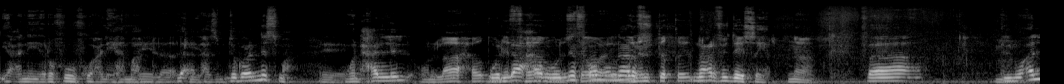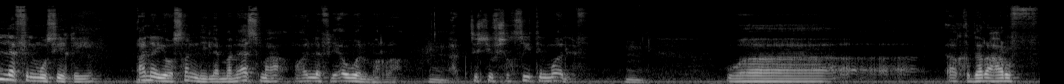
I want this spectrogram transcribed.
يعني رفوف وعليها ماده إيه، لا، لا. لازم تقعد نسمع إيه. ونحلل ونلاحظ ونلاحظ ونفهم ونعرف نعرف إيش يصير نعم فالمؤلف الموسيقي أنا يوصلني لما أسمع مؤلف لأول مرة. أكتشف شخصية المؤلف. واقدر أعرف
